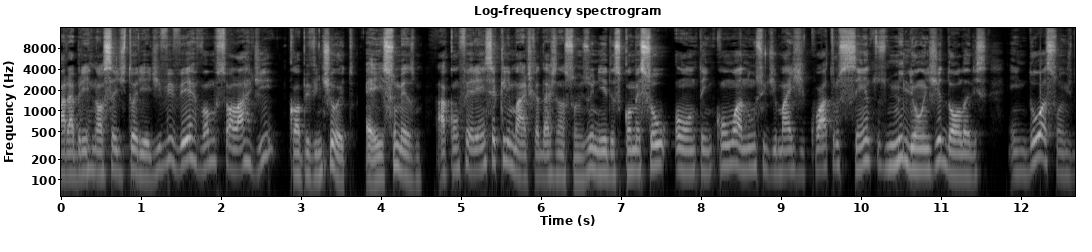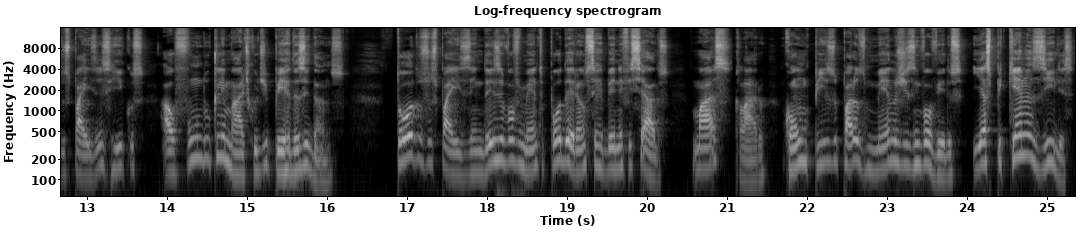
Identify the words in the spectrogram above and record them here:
Para abrir nossa editoria de viver, vamos falar de COP28. É isso mesmo. A Conferência Climática das Nações Unidas começou ontem com o anúncio de mais de 400 milhões de dólares em doações dos países ricos ao Fundo Climático de Perdas e Danos. Todos os países em desenvolvimento poderão ser beneficiados, mas, claro, com um piso para os menos desenvolvidos e as pequenas ilhas,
